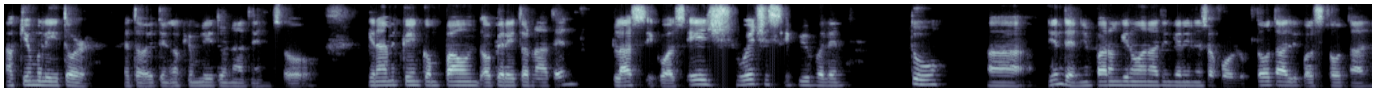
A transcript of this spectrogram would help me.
accumulator. Ito, ito yung accumulator natin. So, ginamit ko yung compound operator natin, plus equals age, which is equivalent to, uh, yun din, yung parang ginawa natin ganina sa for loop. Total equals total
